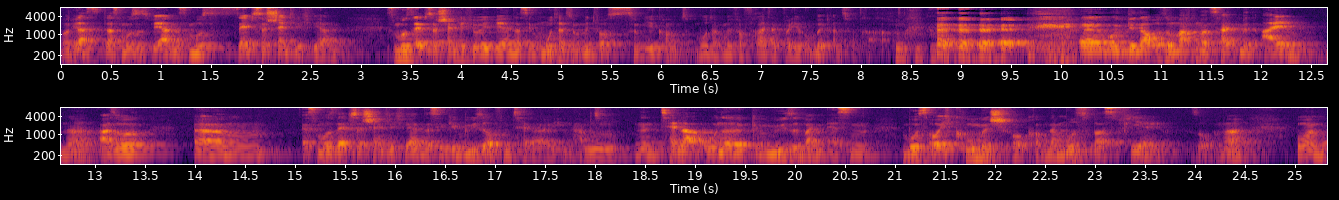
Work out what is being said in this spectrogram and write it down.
Und ja. das, das muss es werden, es muss selbstverständlich werden. Es muss selbstverständlich für euch werden, dass ihr montags und mittwochs zu mir kommt. Montag, Mittwoch, Freitag, weil ihr einen Unbegrenztvertrag habt. ähm, und genauso macht man es halt mit allem. Ne? Also ähm, es muss selbstverständlich werden, dass ihr Gemüse auf dem Teller liegen habt. Mhm. Ein Teller ohne Gemüse beim Essen muss euch komisch vorkommen. Da muss was fehlen. So, ne? Und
